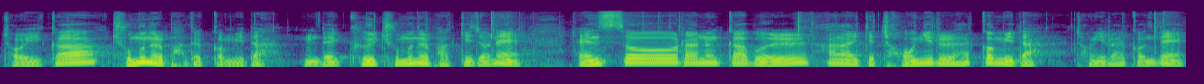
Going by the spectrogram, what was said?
저희가 주문을 받을 겁니다. 근데 그 주문을 받기 전에 answer라는 값을 하나 이렇게 정의를 할 겁니다. 정의를 할 건데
